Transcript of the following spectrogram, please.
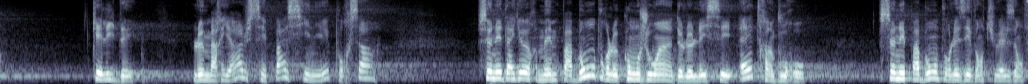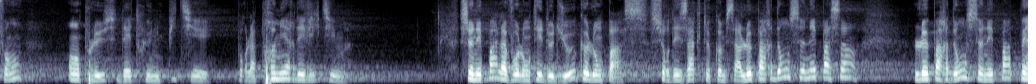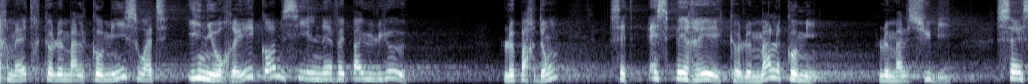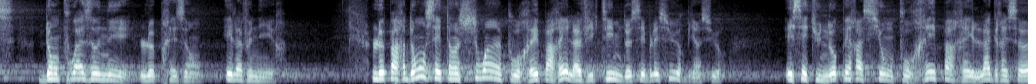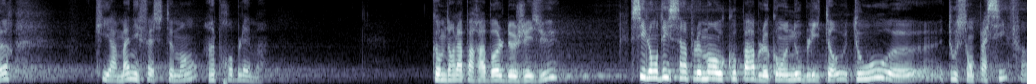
Quelle idée Le mariage, c'est pas signé pour ça. Ce n'est d'ailleurs même pas bon pour le conjoint de le laisser être un bourreau. Ce n'est pas bon pour les éventuels enfants, en plus d'être une pitié pour la première des victimes. Ce n'est pas la volonté de Dieu que l'on passe sur des actes comme ça. Le pardon, ce n'est pas ça. Le pardon, ce n'est pas permettre que le mal commis soit ignoré comme s'il n'avait pas eu lieu. Le pardon, c'est espérer que le mal commis, le mal subi, cesse d'empoisonner le présent et l'avenir. Le pardon, c'est un soin pour réparer la victime de ses blessures, bien sûr, et c'est une opération pour réparer l'agresseur qui a manifestement un problème. Comme dans la parabole de Jésus, si l'on dit simplement au coupable qu'on oublie tout, tout, euh, son passif,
